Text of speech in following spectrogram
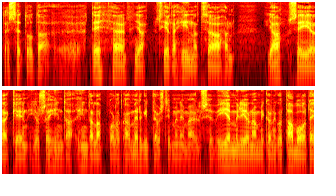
tässä tuota, tehdään ja sieltä hinnat saahan – ja sen jälkeen, jos se hinta, hintalappu alkaa merkittävästi menemään yli se 5 miljoonaa, mikä on niin tavoite,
